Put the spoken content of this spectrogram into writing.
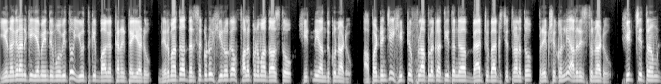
ఈ నగరానికి ఏమైంది మూవీతో యూత్కి బాగా కనెక్ట్ అయ్యాడు. నిర్మాత దర్శకుడు హీరోగా ఫలకునమా దాస్తో హిట్ని అందుకున్నాడు. అప్పటినుంచి హిట్ ఫ్లాప్లకు అతీతంగా బ్యాక్ టు బ్యాక్ చిత్రాలతో ప్రేక్షకుల్ని అలరిస్తున్నాడు. హిట్ చిత్రం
